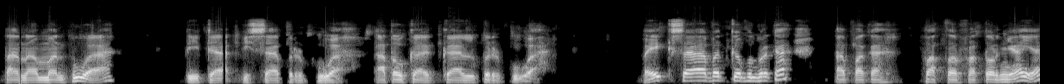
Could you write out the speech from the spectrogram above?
tanaman buah tidak bisa berbuah atau gagal berbuah. Baik sahabat kebun berkah, apakah faktor-faktornya ya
